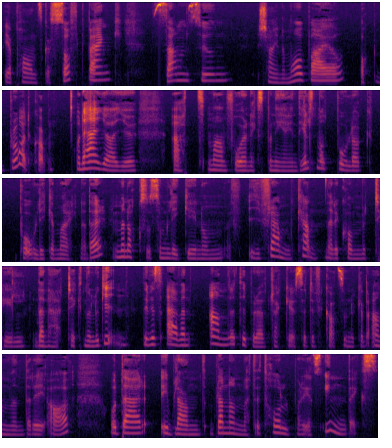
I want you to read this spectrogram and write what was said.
japanska Softbank, Samsung, China Mobile och Broadcom. Och det här gör ju att man får en exponering dels mot bolag på olika marknader men också som ligger inom, i framkant när det kommer till den här teknologin. Det finns även andra typer av tracker-certifikat som du kan använda dig av och där ibland bland annat ett hållbarhetsindex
